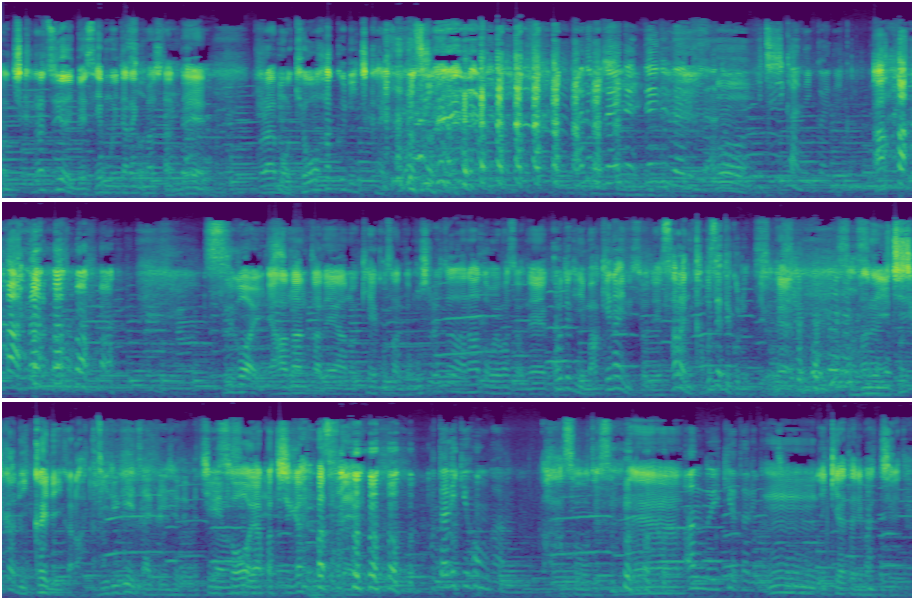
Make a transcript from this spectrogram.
あの力強い目線もいただきましたんでこれはもう脅迫に近い。あでも大丈夫大丈夫大丈夫。あのうん。1時間に1回でいいからすごいいやなんかねあの恵子さんって面白い人だなと思いますよね。こういう時に負けないんですよね。さらにかぶせてくるっていうね。あの1時間に1回でいいからビル・ゲイツ相手にしても違いますそうやっぱ違いますね。他力本願あそうですよね。アンド行き当たりばっちりうん行き当たりばっちりでね。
